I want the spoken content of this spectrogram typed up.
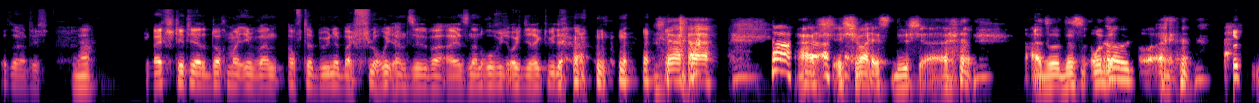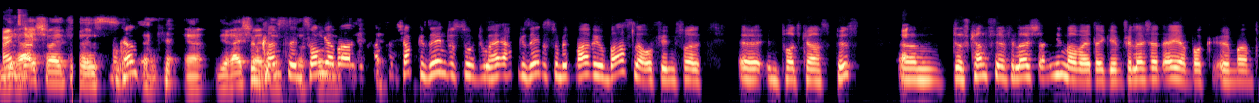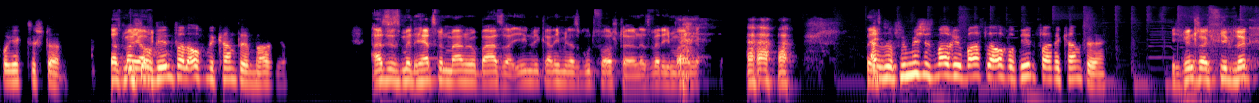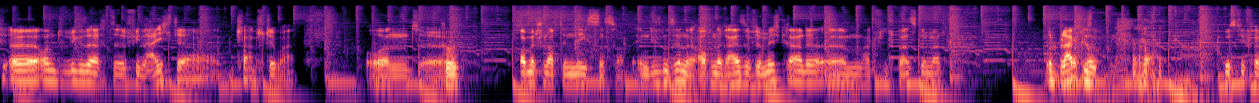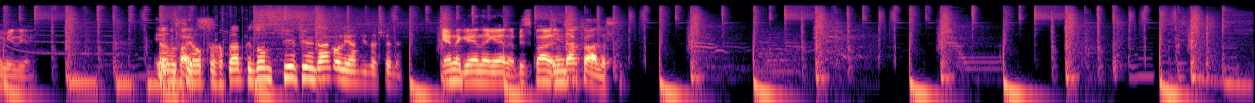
Großartig. Ja. Vielleicht steht ihr doch mal irgendwann auf der Bühne bei Florian Silbereisen, dann rufe ich euch direkt wieder an. Ich, ich weiß nicht. äh, Also das unser, die Reichweite ist Du kannst- ja, die Du Reichweite kannst ist den Song aber, du kannst, ich habe gesehen, dass du, du hab gesehen, dass du mit Mario Basler auf jeden Fall äh, im Podcast bist. Ähm, das kannst du ja vielleicht an ihn mal weitergeben. Vielleicht hat er ja Bock, äh, mal ein Projekt zu starten. Das mache Ist auf jeden Fall auch eine Kante, Mario. Also es ist mit Herz mit Mario Basa. Irgendwie kann ich mir das gut vorstellen. Das werde ich mal. Also für mich ist Mario Basler auch auf jeden Fall eine Kante. Ich wünsche euch viel Glück äh, und wie gesagt, äh, vielleicht der Chartstimmer. Und äh, Cool. freue mich schon auf den nächsten Song. In diesem Sinne, auch eine Reise für mich gerade. Ähm, hat viel Spaß gemacht. Und bleibt gesund. Grüß die Familie. Das ist die. Hauptsache. Bleib gesund. Vielen, vielen Dank, Olli, an dieser Stelle. Gerne, gerne, gerne. Bis bald. Vielen Dank für alles.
